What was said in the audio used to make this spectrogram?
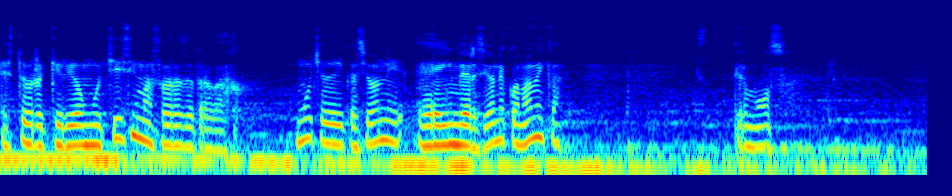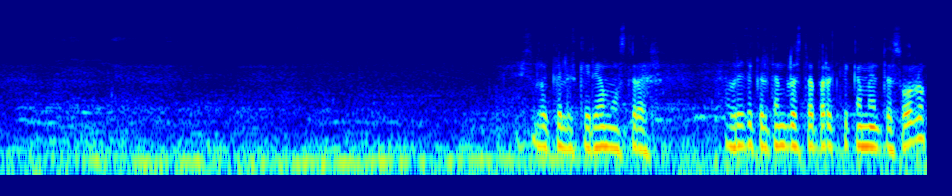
Esto requirió muchísimas horas de trabajo, mucha dedicación e inversión económica. Es hermoso. Lo que les quería mostrar. Ahorita que el templo está prácticamente solo,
